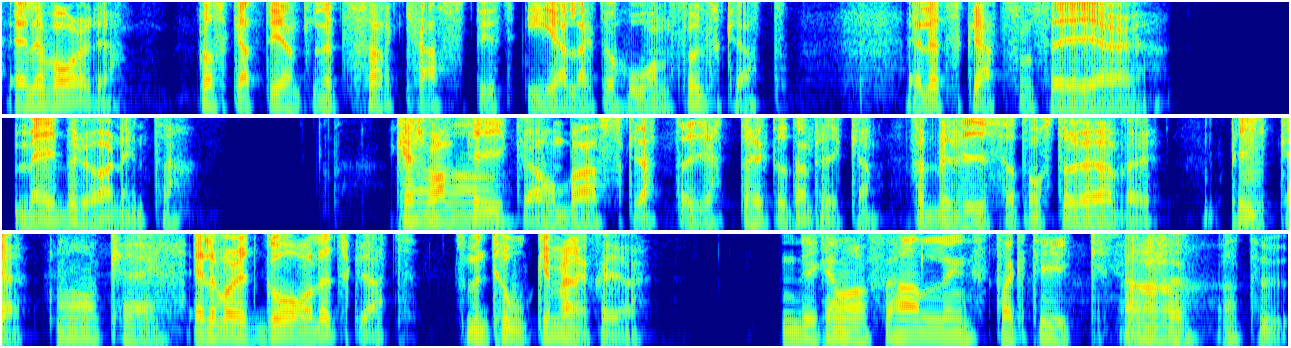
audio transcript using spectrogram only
Eller var det det? Var skratt egentligen ett sarkastiskt, elakt och hånfullt skratt? Eller ett skratt som säger, mig berör ni inte. Kanske var en pik, va? hon bara skrattar jättehögt åt den piken för att bevisa att hon står över pikar. Okej, Eller var det ett galet skratt, som en tokig människa gör? Det kan vara en förhandlingstaktik kanske. Att du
